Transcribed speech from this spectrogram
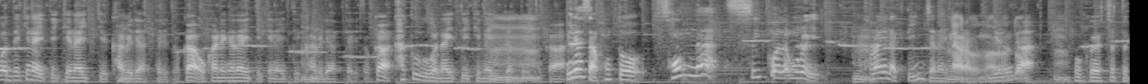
語できないといけないっていう壁であったりとか、お金がないといけないっていう壁であったりとか、覚悟がないといけないってあったりとか、皆さん本当そんな水耕なものに捉えなくていいんじゃないかなっていうのが、僕がちょっと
